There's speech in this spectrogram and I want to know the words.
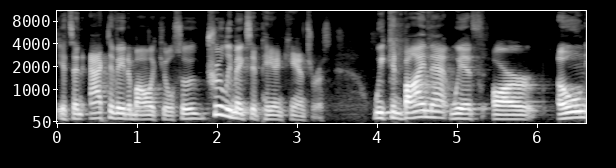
it's an activated molecule, so it truly makes it pan-cancerous. We combine that with our own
